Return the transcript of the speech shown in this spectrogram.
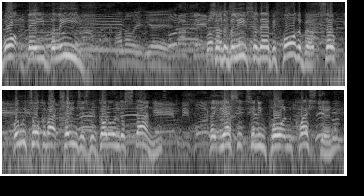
what they believe. Yeah, yeah. So the beliefs are there before the book. So when we talk about changes, we've got to understand that yes, it's an important question.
